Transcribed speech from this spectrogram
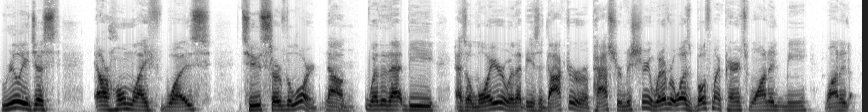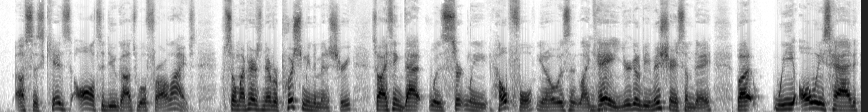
really just our home life was to serve the Lord. Now, mm-hmm. whether that be as a lawyer, whether that be as a doctor or a pastor or missionary, whatever it was, both my parents wanted me, wanted us as kids all to do God's will for our lives. So my parents never pushed me to ministry. So I think that was certainly helpful. You know, it wasn't like, mm-hmm. hey, you're going to be a missionary someday. But we always had,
